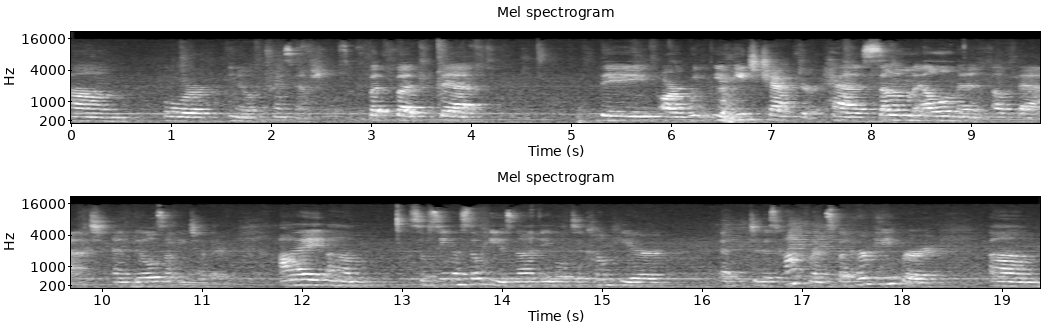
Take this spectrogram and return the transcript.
um, or, you know, transnationalism. But, but that they are, you know, each chapter has some element of that and builds on each other. I, um, so Seema Sohi is not able to come here to this conference, but her paper um,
